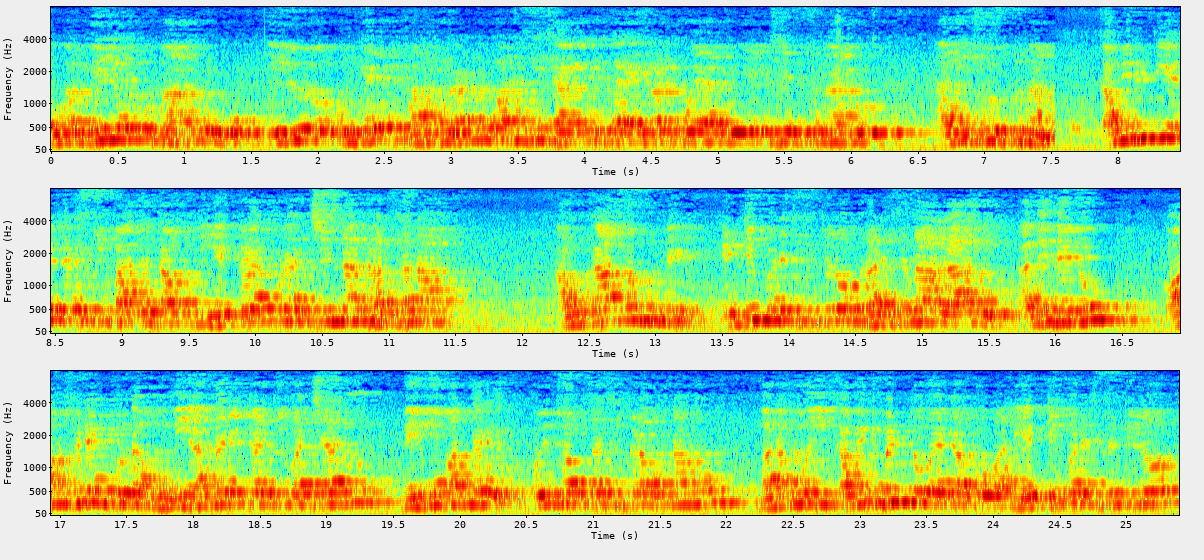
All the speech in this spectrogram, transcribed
ఒక పిల్లలు మాకు ఇల్లులో ఉంటే మనం రెండు మనిషి జాగ్రత్తగా ఎక్కడ పోయారు ఏం చేస్తున్నారు అది చూస్తున్నాం కమ్యూనిటీ ఎల్డర్స్కి బాధ్యత ఉంది ఎక్కడ కూడా చిన్న ఘర్షణ అవకాశం ఉండే ఎట్టి పరిస్థితిలో ఘర్షణ రాదు. అది నేను కాన్ఫిడెంట్ ఉన్నాము. మీ అందరు ఇక్కడికి వచ్చారు. మేము అందరు పోలీస్ ఆఫీసర్స్ ఇక్కడ ఉన్నాము. మనము ఈ కమిట్మెంట్ పోవాలి ఎట్టి పరిస్థితిలో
